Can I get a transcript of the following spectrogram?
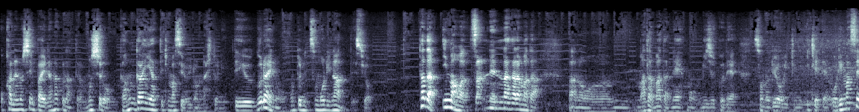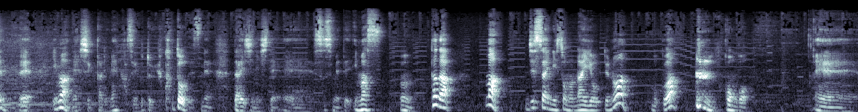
お金の心配いらなくなったらむしろガンガンやってきますよいろんな人にっていうぐらいの本当につもりなんですよただ今は残念ながらまだあのまだまだねもう未熟でその領域に行けておりませんので今はねしっかりね稼ぐということをですね大事にして、えー、進めています、うん、ただまあ実際にその内容っていうのは僕は 今後、え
